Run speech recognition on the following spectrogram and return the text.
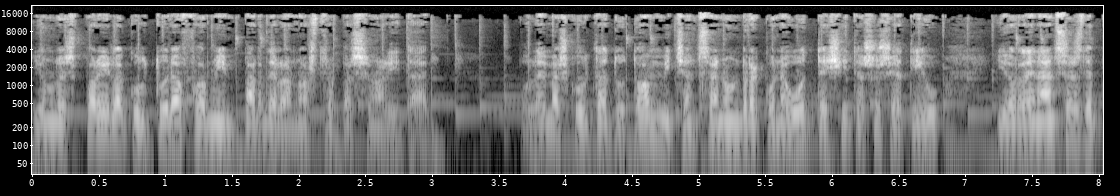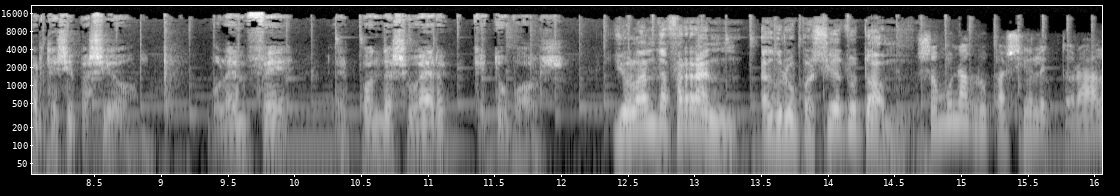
i on l'esport i la cultura formin part de la nostra personalitat. Volem escoltar tothom mitjançant un reconegut teixit associatiu i ordenances de participació. Volem fer el pont de Suert que tu vols. Yolanda Ferran, Agrupació Tothom. Som una agrupació electoral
